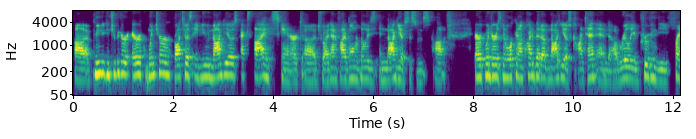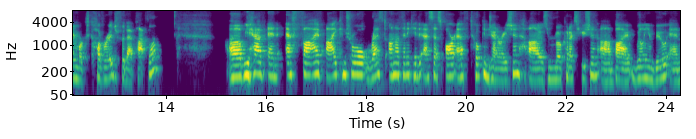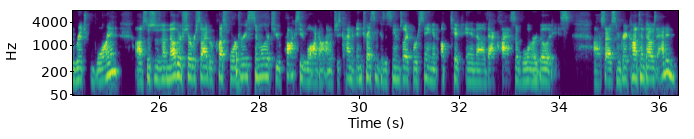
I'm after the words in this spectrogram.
Uh, community contributor Eric Winter brought to us a new Nagios XI scanner to, to identify vulnerabilities in Nagios systems. Eric Winter has been working on quite a bit of Nagios content and really improving the framework's coverage for that platform. Uh, we have an F5 iControl REST unauthenticated SSRF token generation. Uh, it was remote code execution uh, by William Vu and Rich Warren. Uh, so this is another server-side request forgery similar to proxy logon, which is kind of interesting because it seems like we're seeing an uptick in uh, that class of vulnerabilities. Uh, so that's some great content that was added.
